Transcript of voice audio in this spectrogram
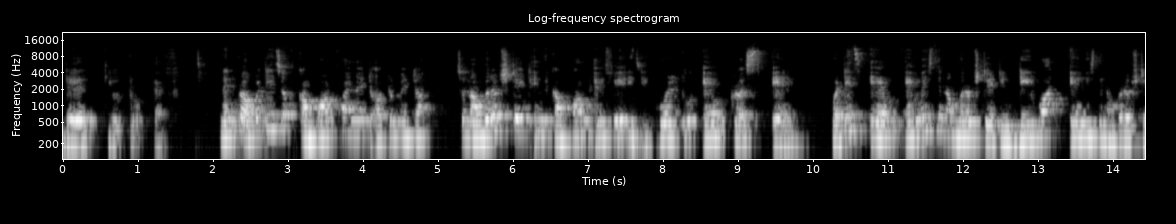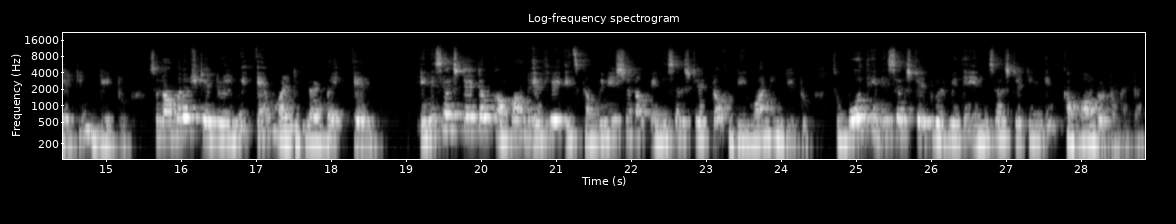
del Q2 F. Then properties of compound finite automata. So number of state in the compound FA is equal to m cross n. What is m? m is the number of state in D1, n is the number of state in D2. So number of state will be m multiplied by n. Initial state of compound FA is combination of initial state of D1 and D2. So both initial state will be the initial state in the compound automata.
